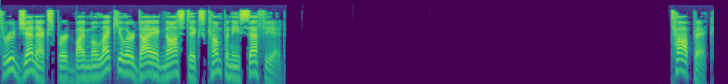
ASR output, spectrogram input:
through GeneXpert by molecular diagnostics company Cepheid. Topic.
